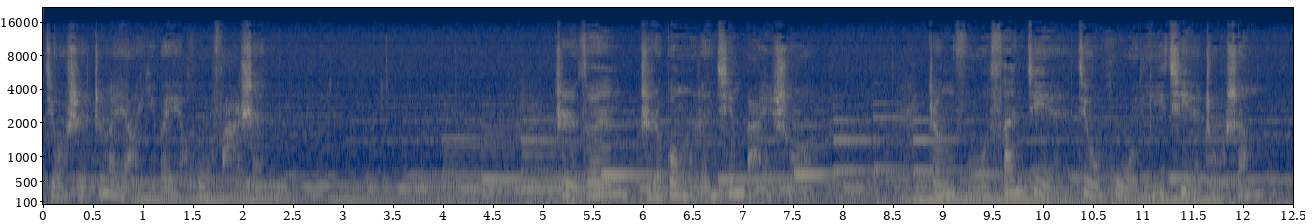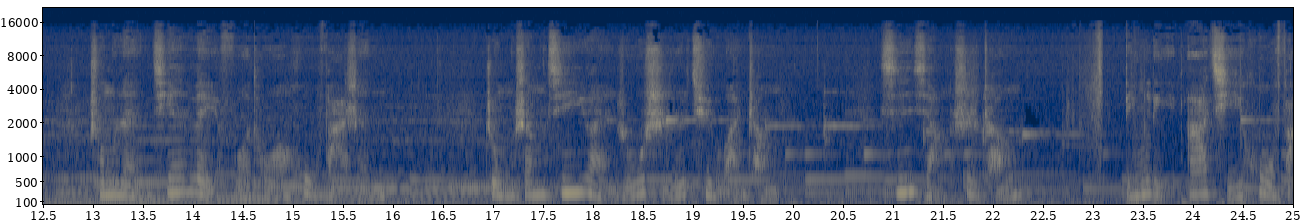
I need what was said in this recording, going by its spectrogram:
就是这样一位护法神。至尊直供仁钦白说。征服三界，救护一切众生，充任千位佛陀护法神，众生心愿如实去完成，心想事成，顶礼阿奇护法。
